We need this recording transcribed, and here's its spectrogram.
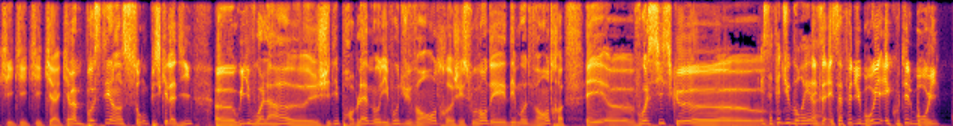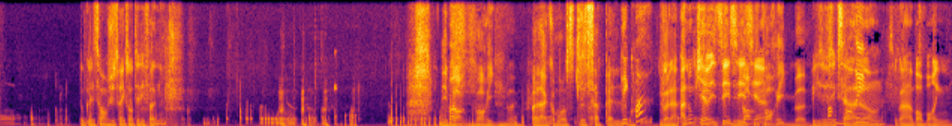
qui, qui, qui, qui a, qui a même posté un son puisqu'elle a dit, euh, oui, voilà, euh, j'ai des problèmes au niveau du ventre, j'ai souvent des, des maux de ventre, et euh, voici ce que. euh, Et ça fait du bruit. ouais. et ça, et ça fait du bruit, écoutez le bruit. Donc elle s'est enregistrée avec son téléphone. Des borborigmes. Voilà comment ça s'appelle. Des quoi? Voilà. Ah donc c'est c'est c'est un... qu'est-ce que c'est que ça alors? C'est quoi un borboring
